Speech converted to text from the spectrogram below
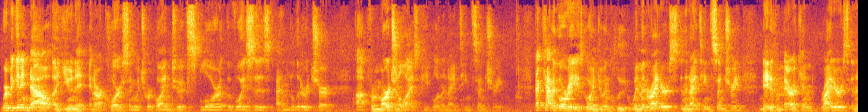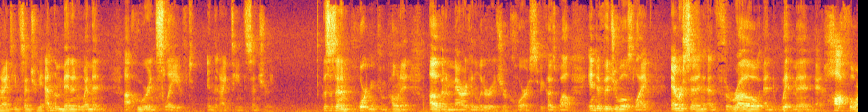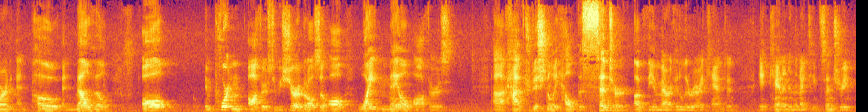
We're beginning now a unit in our course in which we're going to explore the voices and the literature uh, from marginalized people in the 19th century. That category is going to include women writers in the 19th century, Native American writers in the 19th century, and the men and women uh, who were enslaved in the 19th century. This is an important component of an American literature course because while individuals like Emerson and Thoreau and Whitman and Hawthorne and Poe and Melville, all important authors to be sure, but also all white male authors, uh, have traditionally held the center of the American literary canon, canon in the 19th century.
